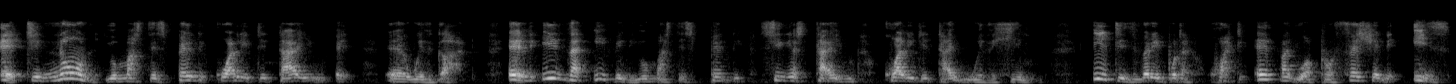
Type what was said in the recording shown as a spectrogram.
At noon, you must spend quality time uh, with God. And in the evening, you must spend serious time, quality time with Him. It is very important. Whatever your profession is,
